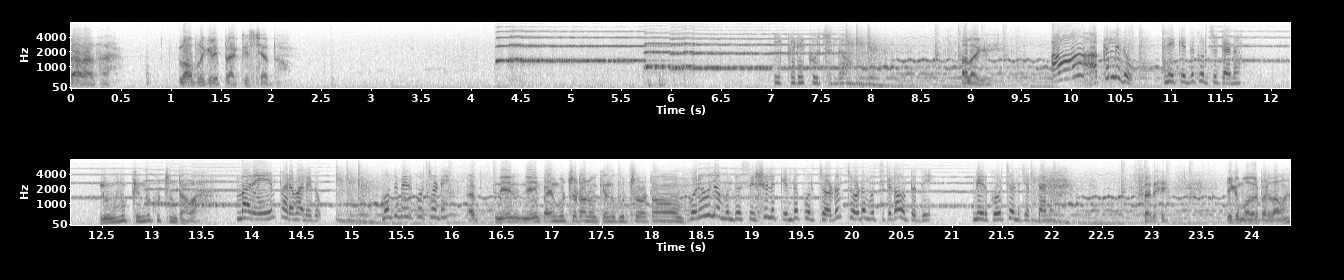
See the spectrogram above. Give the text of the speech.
రా రాధ లోపలికి వెళ్ళి ప్రాక్టీస్ చేద్దాం. ఇక్కడే కూర్చుందాం. అలాగే. ఆ అక్కర్లేదు. నేను కింద కూర్చుంటాను? నువ్వు కింద కూర్చుంటావా? మరేం పర్వాలేదు. ముందు మీరు కూర్చోండి. నేను నేను పైన కూర్చోవటం నువ్వు కింద కూర్చోవటం? గురువుల ముందు శిష్యుల కింద కూర్చోవడం చూడముచ్చటగా ఉంటుంది. మీరు కూర్చోండి చెప్తాను. సరే ఇక మొదలు పెడదామా?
